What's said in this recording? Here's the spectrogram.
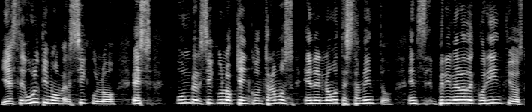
Y este último versículo es un versículo que encontramos en el Nuevo Testamento, en Primero de Corintios,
